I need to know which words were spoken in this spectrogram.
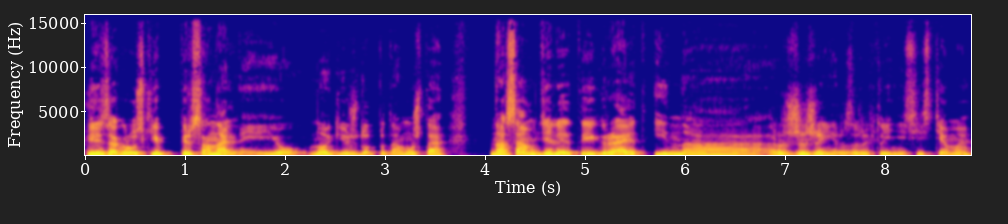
перезагрузки персональной. Ее многие ждут, потому что на самом деле это играет и на разжижение, разрыхление системы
